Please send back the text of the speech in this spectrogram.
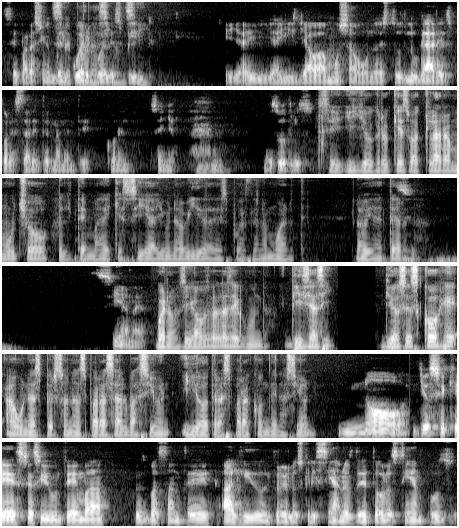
separación del cuerpo del espíritu y, y ahí ya vamos a uno de estos lugares para estar eternamente con el Señor. Nosotros. Sí, y yo creo que eso aclara mucho el tema de que sí hay una vida después de la muerte, la vida eterna. Sí, amén. Bueno, sigamos con la segunda. Dice así, ¿Dios escoge a unas personas para salvación y otras para condenación? No, yo sé que este ha sido un tema pues bastante álgido entre los cristianos de todos los tiempos,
